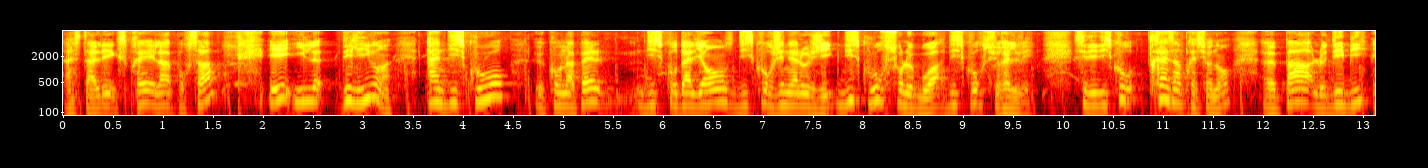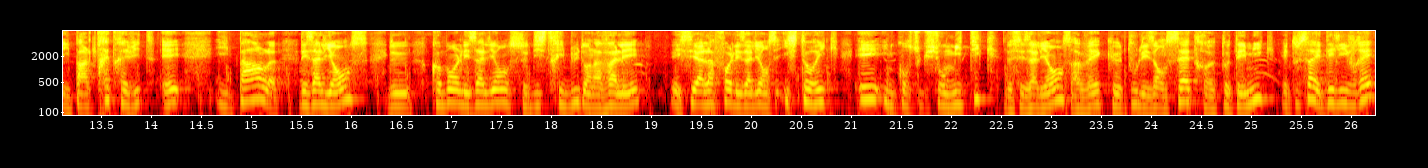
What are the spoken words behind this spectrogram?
installé exprès là pour ça, et il délivre un discours euh, qu'on appelle discours d'alliance, discours généalogique, discours sur le bois, discours surélevé. C'est des discours très impressionnants euh, par le débit. Il parle très très vite et il parle des alliances, de comment les alliances se distribuent dans la vallée, Et c'est à la fois les alliances historiques et une construction mythique de ces alliances avec euh, tous les ancêtres totémiques. Et tout ça est délivré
